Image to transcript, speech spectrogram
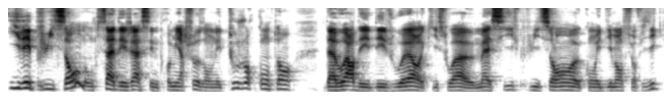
il est puissant, donc ça déjà c'est une première chose, on est toujours content d'avoir des, joueurs qui soient euh, massifs, puissants, qui ont une dimension physique.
